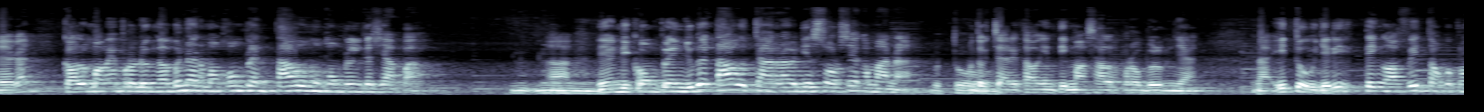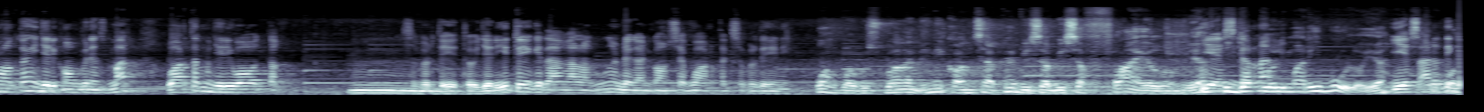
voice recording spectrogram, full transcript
ya kan? Kalau mamanya produk nggak benar mau komplain, tahu mau komplain ke siapa. Nah, yang dikomplain juga tahu cara dia source-nya ke mana, Betul. untuk cari tahu inti masalah problemnya. Nah itu, jadi think of it toko kelontong yang jadi convenience smart, warteg menjadi warteg. Seperti itu. Jadi itu yang kita akan lakukan dengan konsep warteg seperti ini. Wah bagus banget ini konsepnya bisa-bisa fly loh ya. Yes, Tiga karena- ribu loh ya. Yes, ada 35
